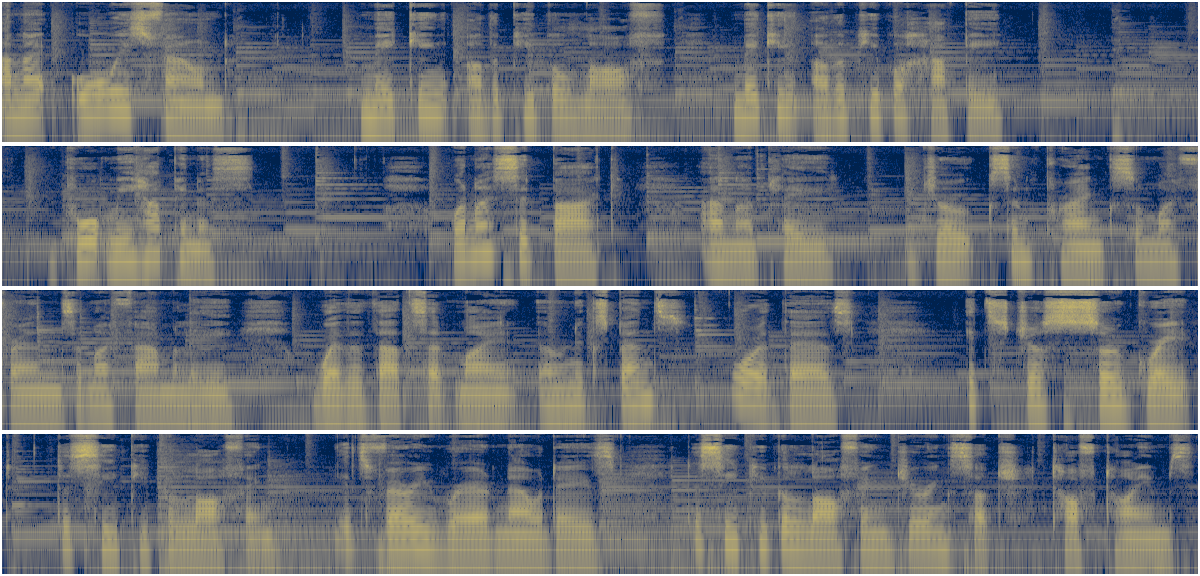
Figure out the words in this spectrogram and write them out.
And I always found making other people laugh, making other people happy, brought me happiness. When I sit back and I play jokes and pranks on my friends and my family, whether that's at my own expense or at theirs, it's just so great to see people laughing. It's very rare nowadays to see people laughing during such tough times.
